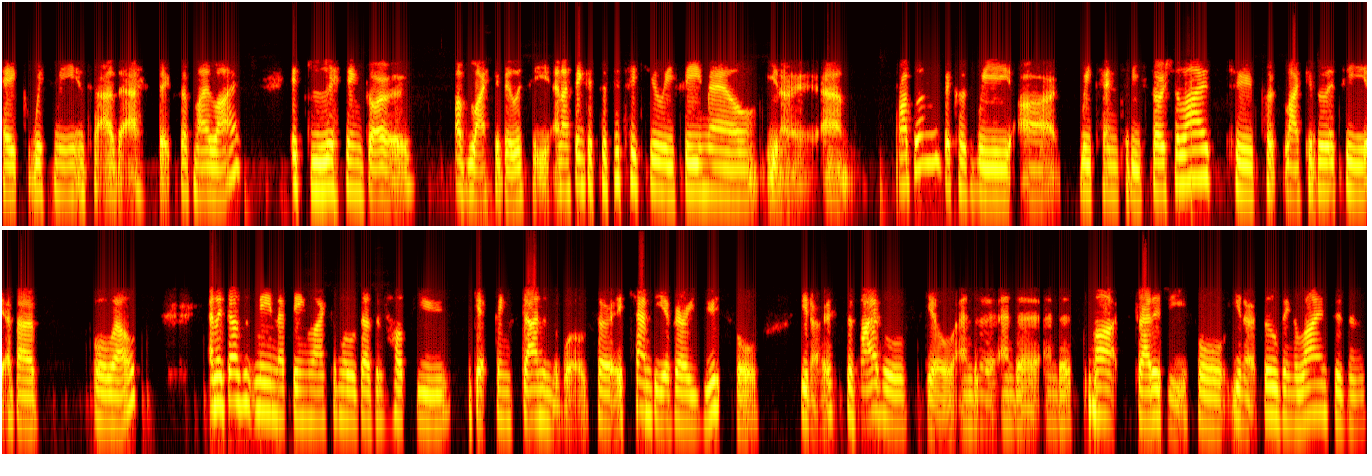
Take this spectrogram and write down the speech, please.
take with me into other aspects of my life. It's letting go of likability. And I think it's a particularly female, you know, um, problem because we are, we tend to be socialized to put likability above all else. And it doesn't mean that being likable doesn't help you get things done in the world. So it can be a very useful, you know, survival skill and a, and a, and a smart strategy for, you know, building alliances and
